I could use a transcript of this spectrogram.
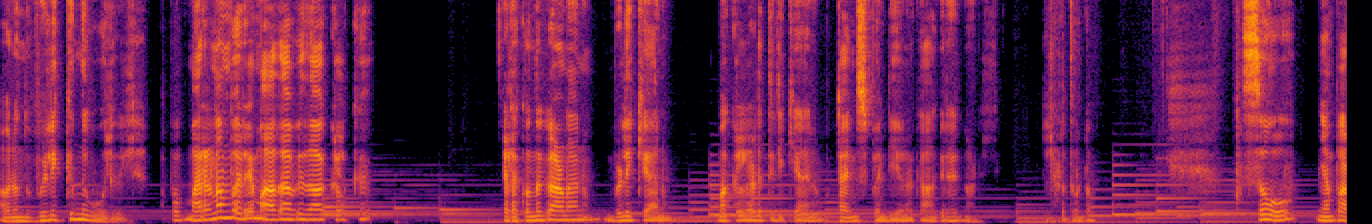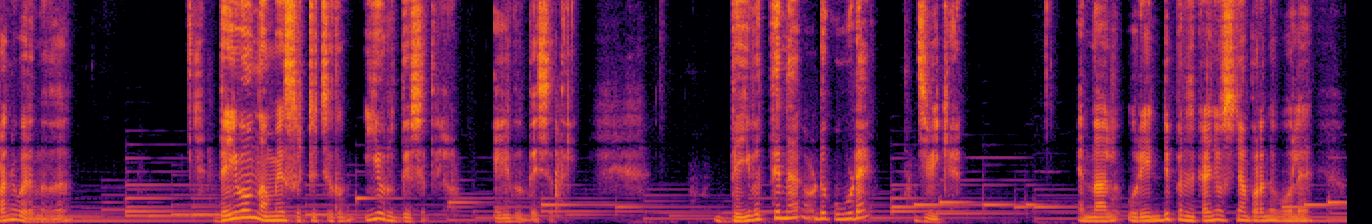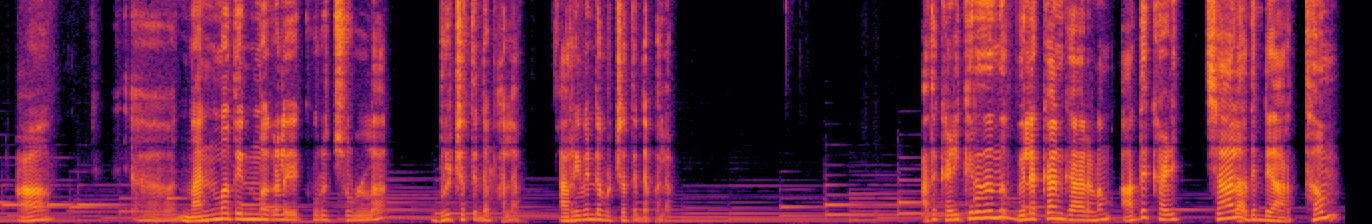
അവനൊന്ന് വിളിക്കുന്ന പോലുമില്ല അപ്പം മരണം വരെ മാതാപിതാക്കൾക്ക് ഇടക്കൊന്ന് കാണാനും വിളിക്കാനും മക്കളുടെ അടുത്തിരിക്കാനും ടൈം സ്പെൻഡ് ചെയ്യാനൊക്കെ ആഗ്രഹം കാണില്ല. എല്ലായിടത്തും ഉണ്ടാവും. സോ ഞാൻ പറഞ്ഞു വരുന്നത് ദൈവം നമ്മെ സൃഷ്ടിച്ചതും ഈ ഒരു ഉദ്ദേശത്തിലാണ് ഏത് ഉദ്ദേശത്തിൽ? ദൈവത്തിനോട് കൂടെ ജീവിക്കാൻ. എന്നാൽ ഒരു ഇൻഡിപെൻഡൻസ് കഴിഞ്ഞ ദിവസം ഞാൻ പറഞ്ഞ പോലെ ആ നന്മതിന്മകളെ നന്മ തിന്മകളെ കുറിച്ചുള്ള വൃക്ഷത്തിന്റെ ഫലം അറിവിന്റെ വൃക്ഷത്തിന്റെ ഫലം. അത് കഴിക്കരുതെന്ന് വിലക്കാൻ കാരണം അത് കഴിച്ചാൽ അതിന്റെ അർത്ഥം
